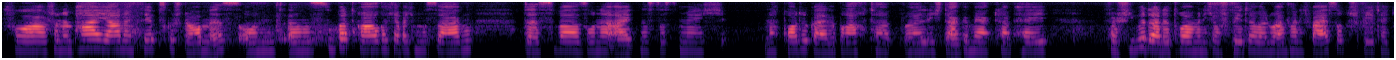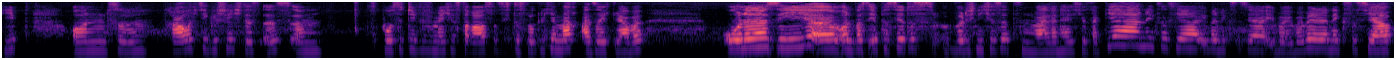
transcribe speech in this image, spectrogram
vor schon ein paar Jahren an Krebs gestorben ist und äh, ist super traurig, aber ich muss sagen, das war so ein Ereignis, das mich nach Portugal gebracht hat, weil ich da gemerkt habe, hey, verschiebe deine Träume nicht auf später, weil du einfach nicht weißt, ob es später gibt. Und so traurig die Geschichte ist, ähm, das Positive für mich ist daraus, dass ich das wirklich hier mache. Also ich glaube, ohne sie äh, und was ihr passiert ist, würde ich nicht hier sitzen, weil dann hätte ich gesagt, ja, nächstes Jahr, übernächstes Jahr, über, über, nächstes Jahr.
